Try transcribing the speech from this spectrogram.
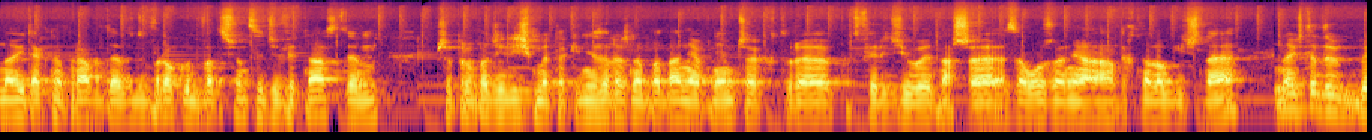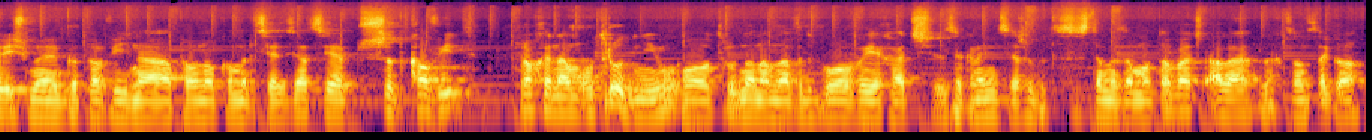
No i tak naprawdę w roku 2019 przeprowadziliśmy takie niezależne badania w Niemczech, które potwierdziły nasze założenia technologiczne. No i wtedy byliśmy gotowi na pełną komercjalizację. Przyszedł COVID, trochę nam utrudnił, bo trudno nam nawet było wyjechać za granicę, żeby te systemy zamontować, ale dla chcącego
